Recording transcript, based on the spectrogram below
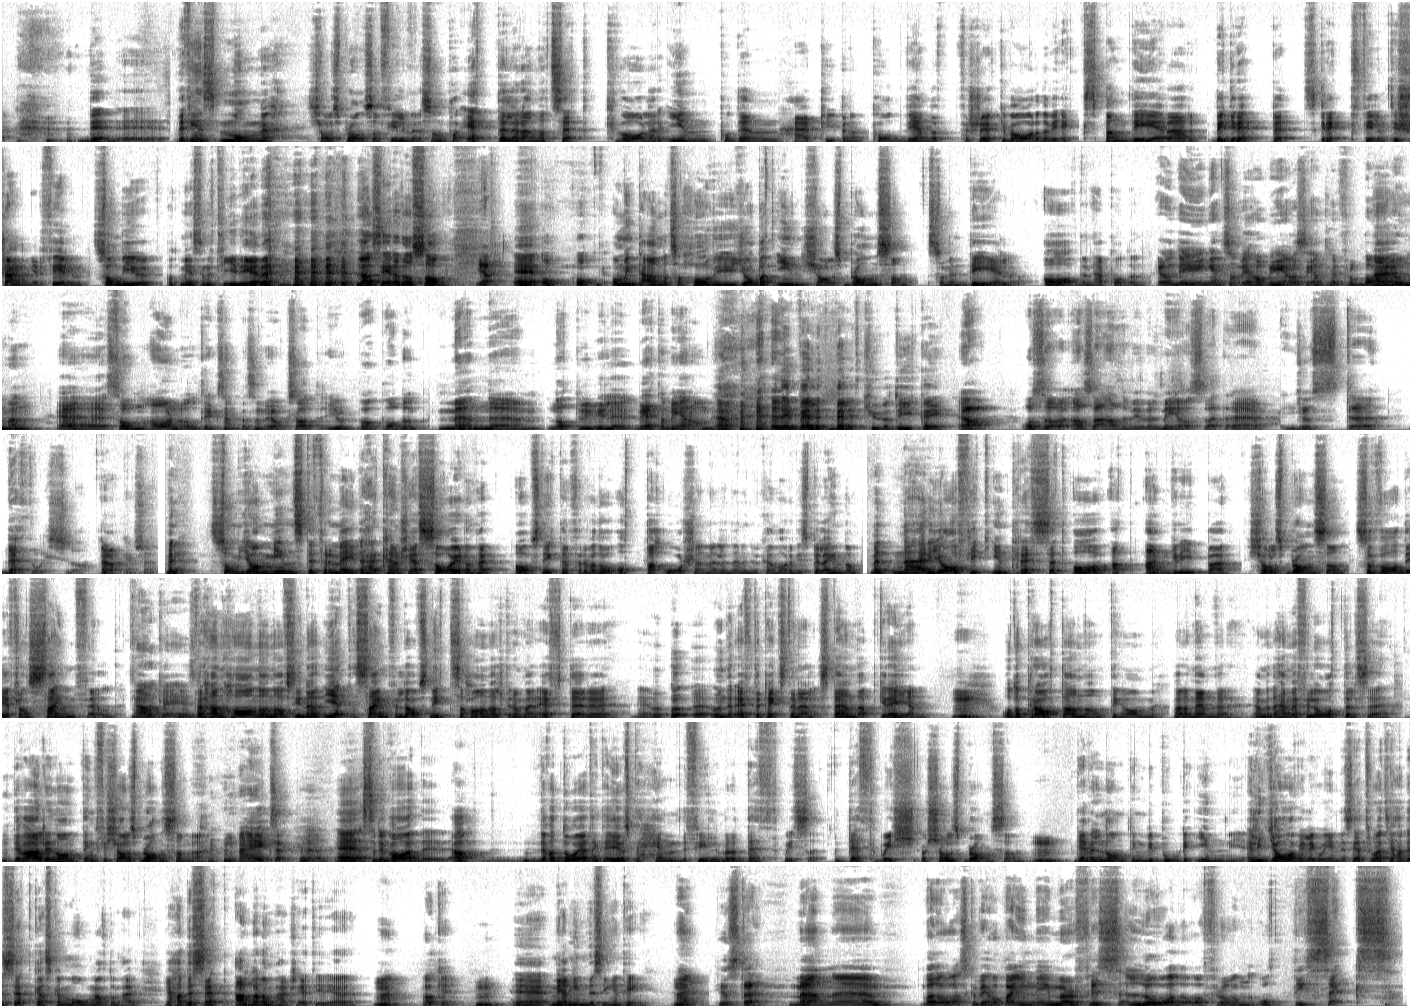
Det, det, det finns många Charles Bronson-filmer som på ett eller annat sätt kvalar in på den här typen av podd vi ändå försöker vara. Där vi expanderar begreppet skräckfilm till genrefilm. Som vi ju åtminstone tidigare lanserade oss som. Ja. Eh, och, och om inte annat så har vi ju jobbat in Charles Bronson som en del av den här podden. Jo, det är ju inget som vi har med oss egentligen från barndomen. Eh, som Arnold till exempel, som vi också har gjort på podden. Men eh, något vi ville veta mer om. Ja, och det är väldigt, väldigt kul att dyka i. Ja, och så alltså, hade vi väl med oss, vad heter det, just eh, Death Wish då. Ja. Kanske. Men som jag minns det för mig, det här kanske jag sa i de här avsnitten för det var då åtta år sedan eller när det nu kan vara det vi spelade in dem. Men när jag fick intresset av att angripa Charles Bronson så var det från Seinfeld. Ja, just För han har någon av sina, i ett Seinfeld-avsnitt så har han alltid de här efter, eh, under eftertexterna stand-up grejen. Mm. Och då pratar han någonting om, bara nämner, ja men det här med förlåtelse. Det var aldrig någonting för Charles Bronson va? Nej, exakt. Eh, så det var, ja. Det var då jag tänkte, just det, hämndfilmer och Death Wish, Death Wish och Charles Bronson. Det är väl någonting vi borde in i. Eller jag ville gå in i. Så jag tror att jag hade sett ganska många av de här. Jag hade sett alla de här tre tidigare. Nej, okej. Mm. Eh, men jag mindes ingenting. Nej, just det. Men eh, vadå? Ska vi hoppa in i Murphys Law då från 86?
